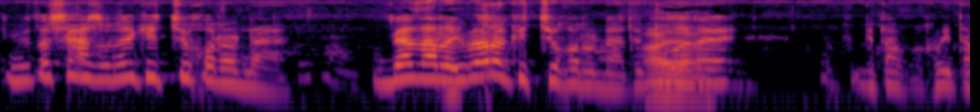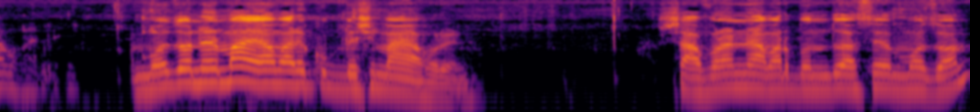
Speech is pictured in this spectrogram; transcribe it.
তুমি তো শাসনের কিচ্ছু করো না। বেজার হইবারও কিচ্ছু করো না তোমার মজনের মায়া আমার খুব বেশি মায়া করেন। সাফরানের আমার বন্ধু আছে মজন।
